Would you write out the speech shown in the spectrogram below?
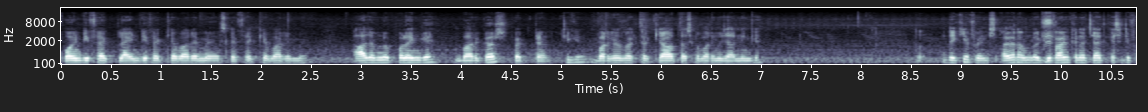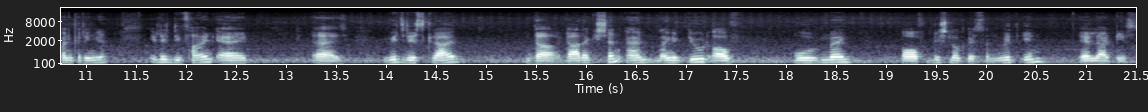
पॉइंट इफ़ेक्ट लाइन डिफेक्ट के बारे में उसके इफ़ेक्ट के बारे में। आज हम लोग पढ़ेंगे बर्गर वेक्टर ठीक है? बर्गर वेक्टर क्या होता है इसके बारे में जानेंगे। तो देखिए फ्रेंड्स अगर हम लोग डिफाइन करना चाहें तो कैसे डिफाइन करेंगे? It is defined at edge which describe direction and magnitude of movement of dislocation within a lattice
